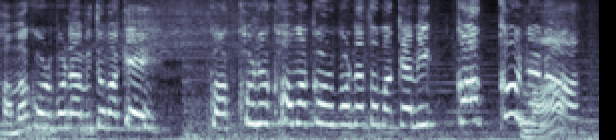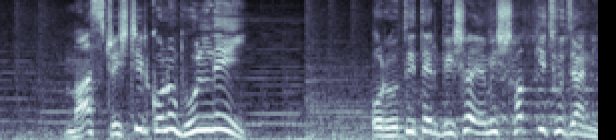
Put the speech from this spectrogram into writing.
ক্ষমা করব না আমি তোমাকে। কখনো ক্ষমা করব না তোমাকে আমি কখনো না। মা সৃষ্টির কোনো ভুল নেই। ওর অতীতের বিষয় আমি সবকিছু জানি।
